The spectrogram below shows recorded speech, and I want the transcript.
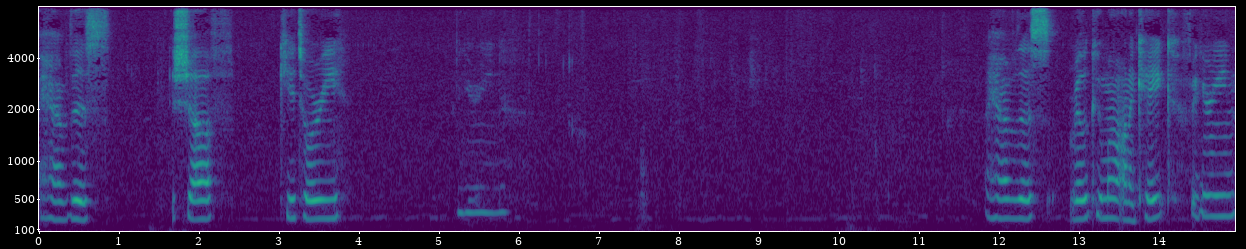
I have this Chef Kiatori figurine. I have this Rilakkuma on a cake figurine.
